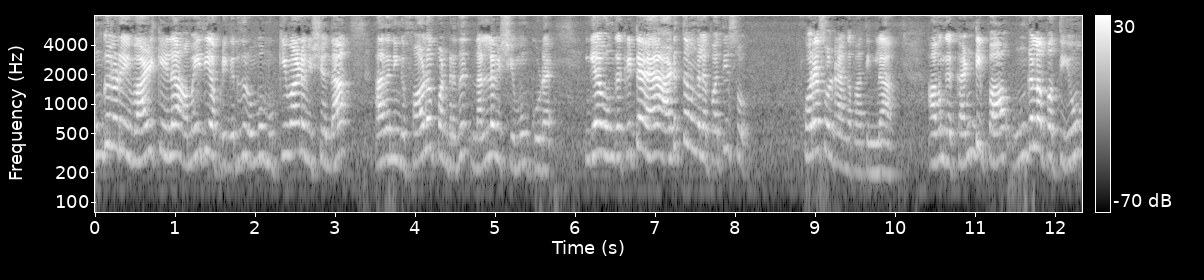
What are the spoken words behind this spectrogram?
உங்களுடைய வாழ்க்கையில அமைதி அப்படிங்கிறது ரொம்ப முக்கியமான விஷயம் தான் அதை நீங்க ஃபாலோ பண்றது நல்ல விஷயமும் கூட. இங்க உங்ககிட்ட அடுத்தவங்களை பத்தி சொ- குறை சொல்றாங்க பாத்தீங்களா? அவங்க கண்டிப்பா உங்களை பத்தியும்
